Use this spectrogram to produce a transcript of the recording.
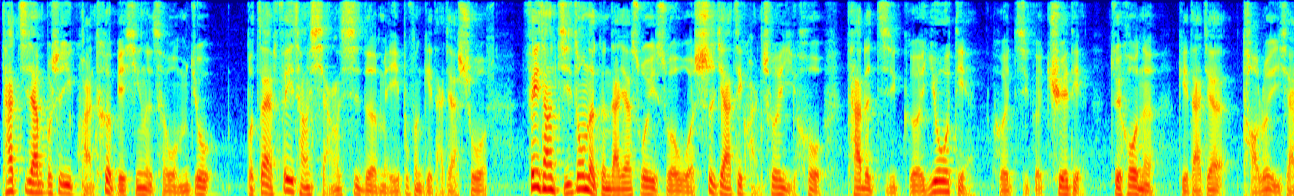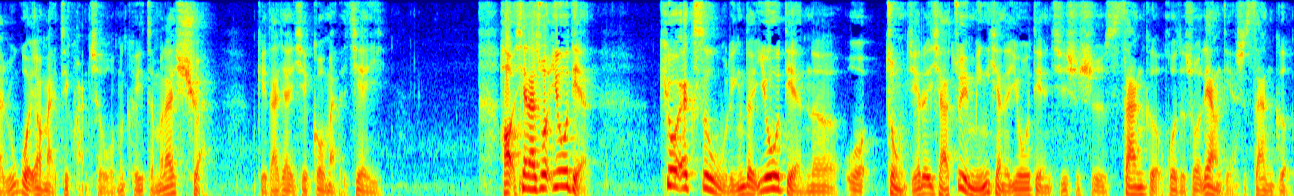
它既然不是一款特别新的车，我们就不再非常详细的每一部分给大家说，非常集中的跟大家说一说我试驾这款车以后它的几个优点和几个缺点。最后呢，给大家讨论一下，如果要买这款车，我们可以怎么来选？给大家一些购买的建议。好，先来说优点，QX 五零的优点呢，我总结了一下，最明显的优点其实是三个，或者说亮点是三个。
